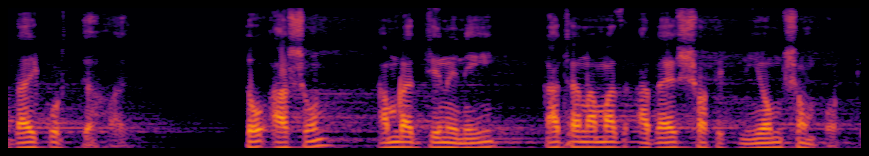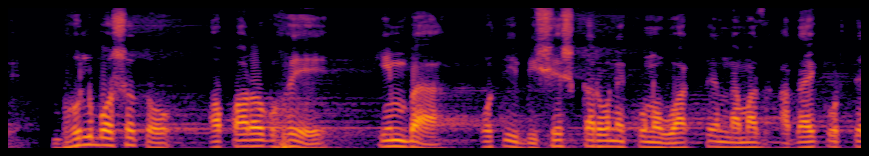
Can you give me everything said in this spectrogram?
আদায় করতে হয়। তো আসুন আমরা জেনে নিই কাজা নামাজ আদায়ের সঠিক নিয়ম সম্পর্কে। ভুলবশত অপারগ হয়ে কিংবা অতি বিশেষ কারণে কোনো ওয়াক্তের নামাজ আদায় করতে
